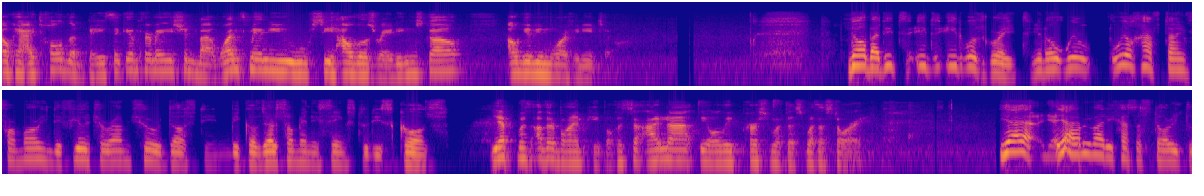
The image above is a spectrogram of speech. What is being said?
Okay, I told the basic information, but once man, you see how those ratings go, I'll give you more if you need to. No, but it's it it was great. You know, we'll we'll have time for more in the future, I'm sure, Dustin, because there's so many things to discuss. Yep, with other blind people, because I'm not the only person with this with a story. Yeah, yeah, everybody has a story to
